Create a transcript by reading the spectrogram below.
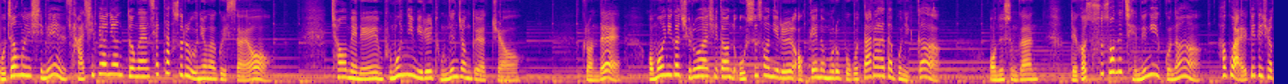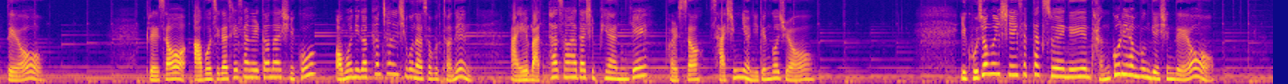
고정훈 씨는 40여 년 동안 세탁소를 운영하고 있어요. 처음에는 부모님 일을 돕는 정도였죠. 그런데 어머니가 주로 하시던 옷 수선일을 어깨너머로 보고 따라하다 보니까 어느 순간 내가 수선에 재능이 있구나 하고 알게 되셨대요. 그래서 아버지가 세상을 떠나시고 어머니가 편찮으시고 나서부터는 아예 맡아서 하다시피 한 게 벌써 40년이 된 거죠. 이 고정은 씨의 세탁소에는 단골이 한 분 계신데요.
